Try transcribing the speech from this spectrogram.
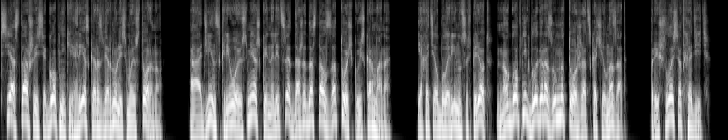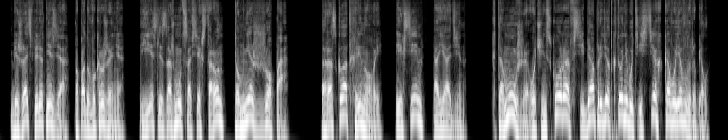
Все оставшиеся гопники резко развернулись в мою сторону, а один с кривой усмешкой на лице даже достал заточку из кармана. Я хотел было ринуться вперед, но гопник благоразумно тоже отскочил назад. Пришлось отходить. Бежать вперед нельзя, попаду в окружение. Если зажмут со всех сторон, то мне жопа. Расклад хреновый. Их семь, а я один. К тому же, очень скоро в себя придет кто-нибудь из тех, кого я вырубил.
